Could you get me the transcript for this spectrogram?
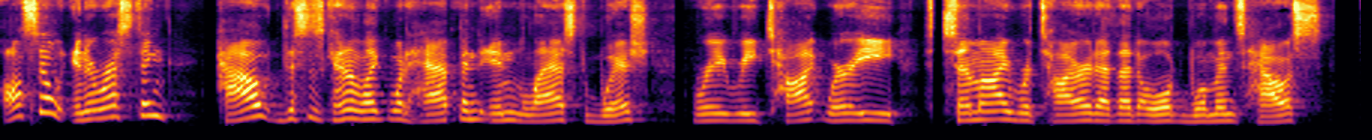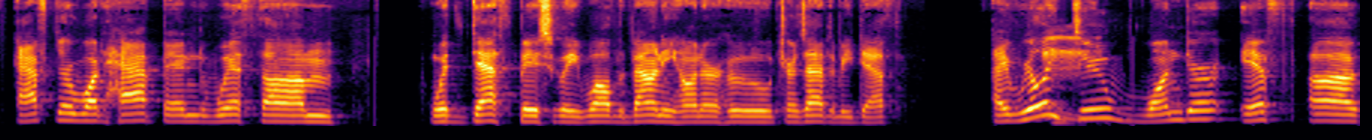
Also interesting how this is kind of like what happened in Last Wish, where he retired, where he semi-retired at that old woman's house after what happened with um with Death, basically. Well, the bounty hunter who turns out to be Death. I really Hmm. do wonder if uh,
